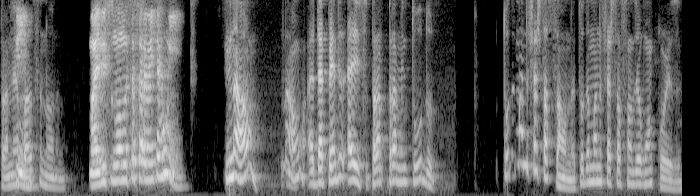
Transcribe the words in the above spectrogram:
Para mim é Sim. é quase sinônimo. Mas isso não necessariamente é ruim. Não, não. É, depende. É isso. Para mim tudo tudo é manifestação, né? Tudo é manifestação de alguma coisa.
